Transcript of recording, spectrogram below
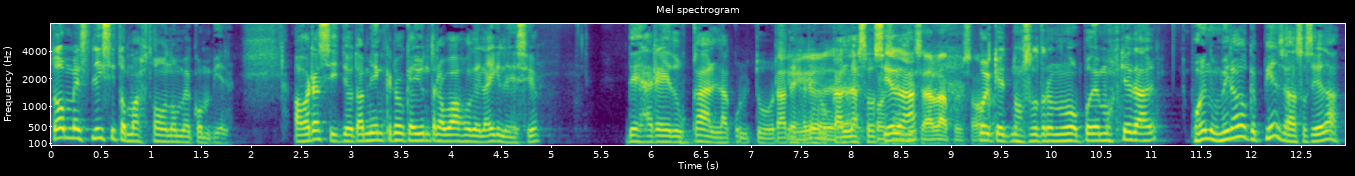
Todo me es lícito, mas todo no me conviene. Ahora sí, yo también creo que hay un trabajo de la iglesia de reeducar la cultura, de Sí, reeducar de la sociedad. la. Porque nosotros no podemos quedar. Bueno, mira lo que piensa la sociedad.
